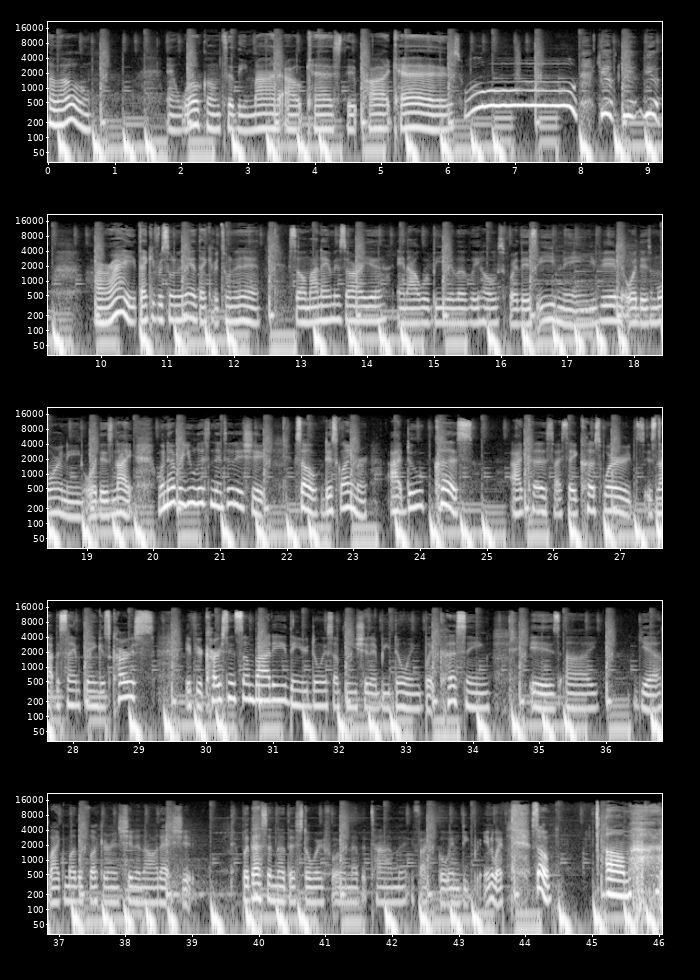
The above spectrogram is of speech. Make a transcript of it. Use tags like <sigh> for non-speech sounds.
Hello, and welcome to the Mind Outcasted podcast. Woo! Yeah, yeah, yeah. All right, thank you for tuning in. Thank you for tuning in. So, my name is Zaria, and I will be your lovely host for this evening. You feel me? Or this morning, or this night, whenever you listening to this shit. So, disclaimer: I do cuss. I cuss. I say cuss words. It's not the same thing as curse. If you're cursing somebody, then you're doing something you shouldn't be doing. But cussing is, uh, yeah, like motherfucker and shit and all that shit. But that's another story for another time if I could go in deeper. Anyway, so um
